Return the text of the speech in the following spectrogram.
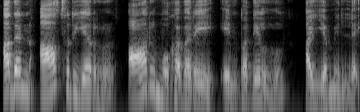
அதன் ஆசிரியர் ஆறுமுகவரே என்பதில் ஐயமில்லை.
